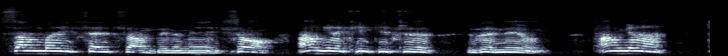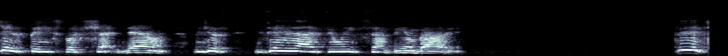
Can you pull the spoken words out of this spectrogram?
somebody said something to me, so I'm gonna take it to the news. I'm gonna get Facebook shut down because they're not doing something about it. Bitch,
